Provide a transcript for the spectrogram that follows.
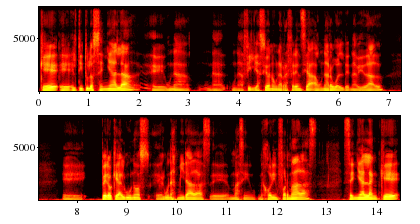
que eh, el título señala una, una- afiliación o una referencia a un árbol de Navidad, pero que algunos, algunas miradas más mejor informadas señalan que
